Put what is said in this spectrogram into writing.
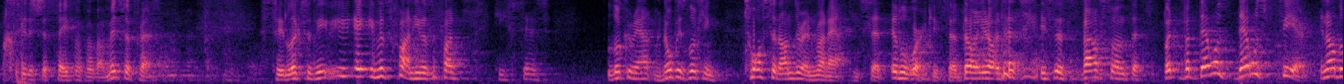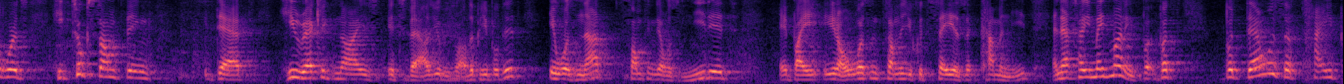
Chassidish a sefer for bar mitzvah present. So he looks at me. It, it was fun. He was fun. He says, "Look around. When nobody's looking, toss it under and run out." He said, "It'll work." He said, "Don't you know?" He says, But but that was that was fair. In other words, he took something that he recognized its value before other people did. It was not something that was needed eh, by you know. It wasn't something you could say as a common need, and that's how he made money. But but but there was a type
